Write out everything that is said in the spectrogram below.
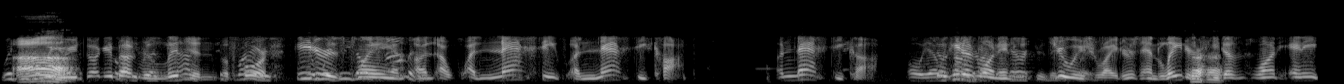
Which is Ah. We were talking about religion before. writers, Peter there is would be no playing an, comedy. an, a, a nasty, a nasty cop, a nasty cop. Oh yeah. So we're he doesn't want any character that he Jewish writers, and later Uh-huh. he doesn't want any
